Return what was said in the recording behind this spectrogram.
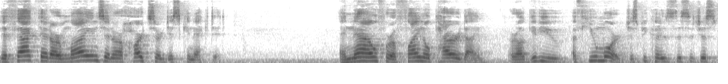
the fact that our minds and our hearts are disconnected. And now for a final paradigm, or I'll give you a few more, just because this is just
